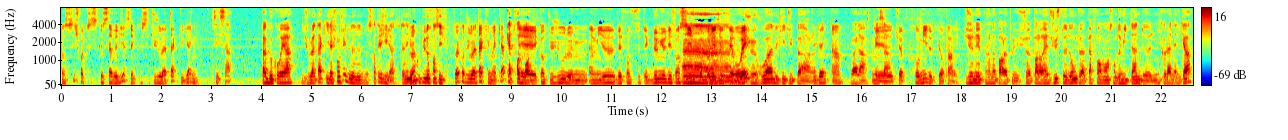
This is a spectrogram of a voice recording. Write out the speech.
Je crois que ce que ça veut dire, c'est que si tu joues l'attaque, tu gagnes. C'est ça. Pablo Correa, il joue l'attaque. Il a changé de, de stratégie là. Cette année, il est beaucoup plus offensif. Tu vois, quand tu joues l'attaque, tu mets un 4. 4-3-3. Et quand tu joues le, un milieu défensif, deux milieux défensifs Ah, contre les îles Féroé, Je vois de qui tu parles. tu gagnes 1. Voilà, Mais ça. tu as promis de ne plus en parler. Je n'ai, j'en en parle plus. Je parlerai juste donc de la performance en demi-teinte de Nicolas Nelka,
